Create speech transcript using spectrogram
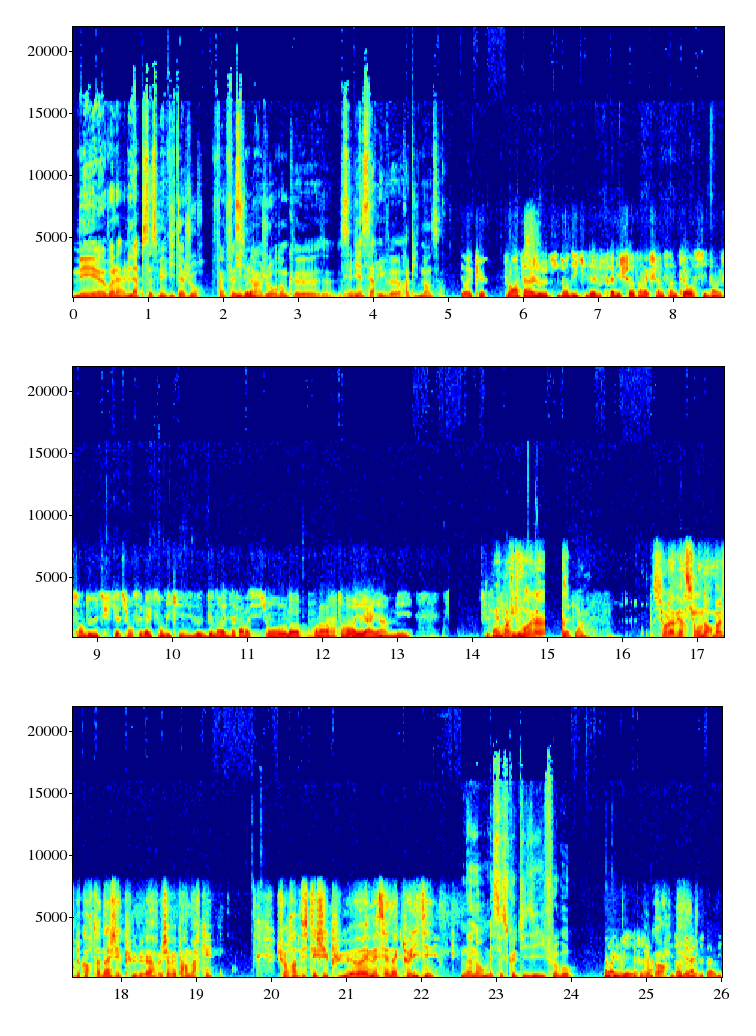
Mais euh, voilà, l'app, ça se met vite à jour, enfin facilement voilà. à jour, donc euh, c'est bien, ça arrive rapidement ça. C'est vrai que Florentin ajoute qu'ils ont dit qu'ils ajouteraient des choses dans l'Action Center aussi, dans le centre de notification. C'est vrai qu'ils ont dit qu'ils donneraient des informations là. Pour l'instant, il n'y a rien, mais. C'est Mais moi, je vois là, la. Sur la version normale de Cortana, j'ai plus, euh, j'avais pas remarqué. Je suis en train de tester, j'ai plus euh, MSN actualité. Non, non, mais c'est ce que tu dis, Flobo. Non, ils ont viré tout ça. D'accord. Viré tout ça, oui.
